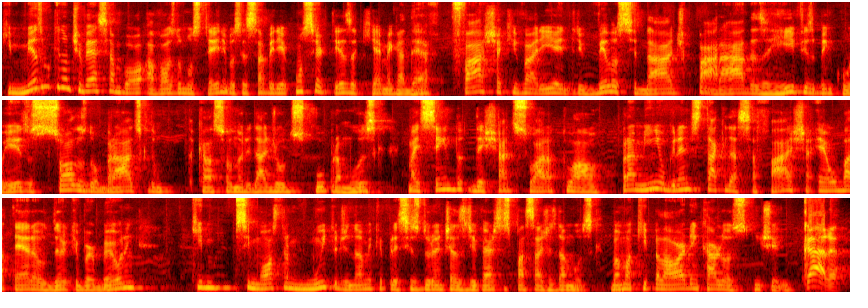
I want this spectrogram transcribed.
que mesmo que não tivesse a, a, voz do Mustaine, você saberia com certeza que é Megadeth. Faixa que varia entre velocidade, paradas, riffs bem coesos, solos dobrados que dão aquela sonoridade old school para a música, mas sem deixar de soar atual. Para mim, o grande destaque dessa faixa é o batera, o Dirk Verbeuren, que se mostra muito dinâmico e preciso durante as diversas passagens da música. Vamos aqui pela ordem, Carlos, contigo. Cara,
